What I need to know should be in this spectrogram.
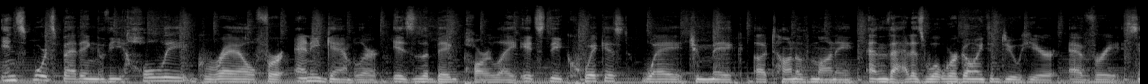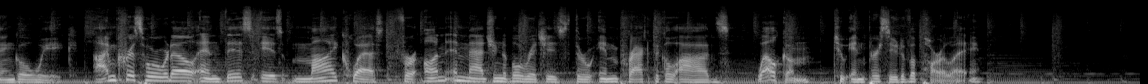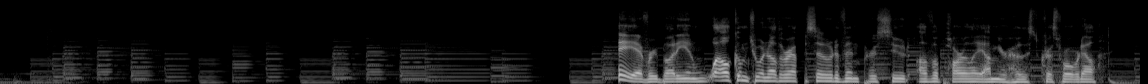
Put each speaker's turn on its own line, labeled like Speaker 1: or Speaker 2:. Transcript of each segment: Speaker 1: In sports betting, the holy grail for any gambler is the big parlay. It's the quickest way to make a ton of money, and that is what we're going to do here every single week. I'm Chris Horwoodell, and this is my quest for unimaginable riches through impractical odds. Welcome to In Pursuit of a Parlay. Hey, everybody, and welcome to another episode of In Pursuit of a Parlay. I'm your host, Chris Horwoodell,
